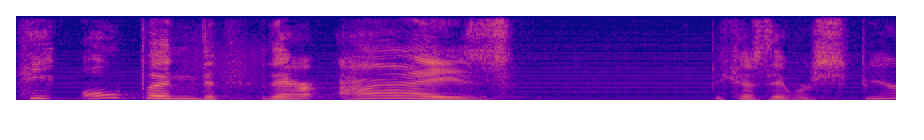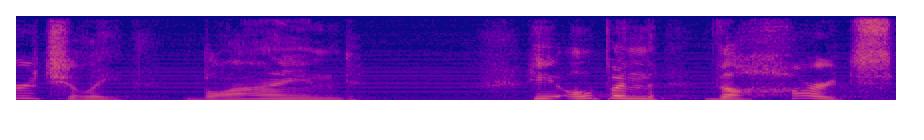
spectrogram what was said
He opened their eyes because they were spiritually blind. He opened the hearts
